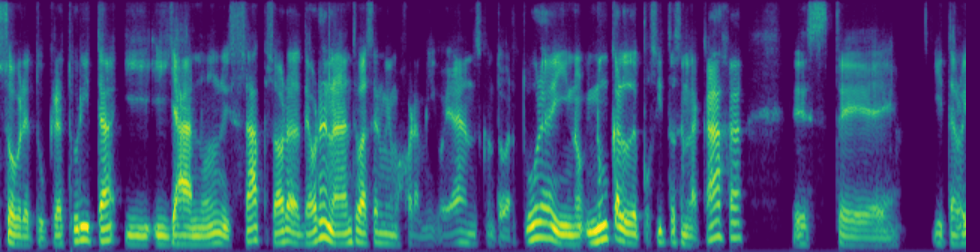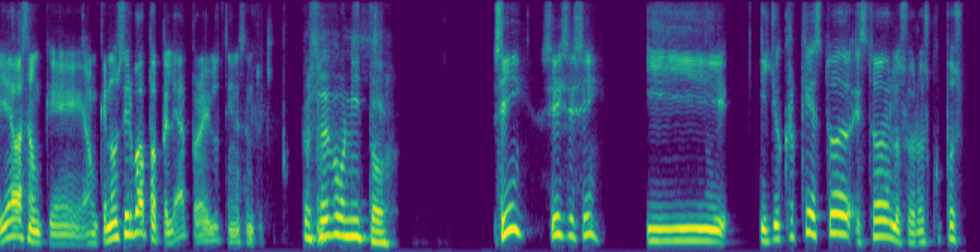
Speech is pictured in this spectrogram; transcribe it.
sobre tu criaturita y, ya, ¿no? dices, ah, pues ahora, de ahora en adelante va a ser mi mejor amigo, ya andas con tu abertura y, no, y nunca lo depositas en la caja este, y te lo llevas, aunque, aunque no sirva para pelear, pero ahí lo tienes en tu equipo. Pero se ve bonito. Sí, sí, sí, sí. Y, y yo creo que esto, esto de los horóscopos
